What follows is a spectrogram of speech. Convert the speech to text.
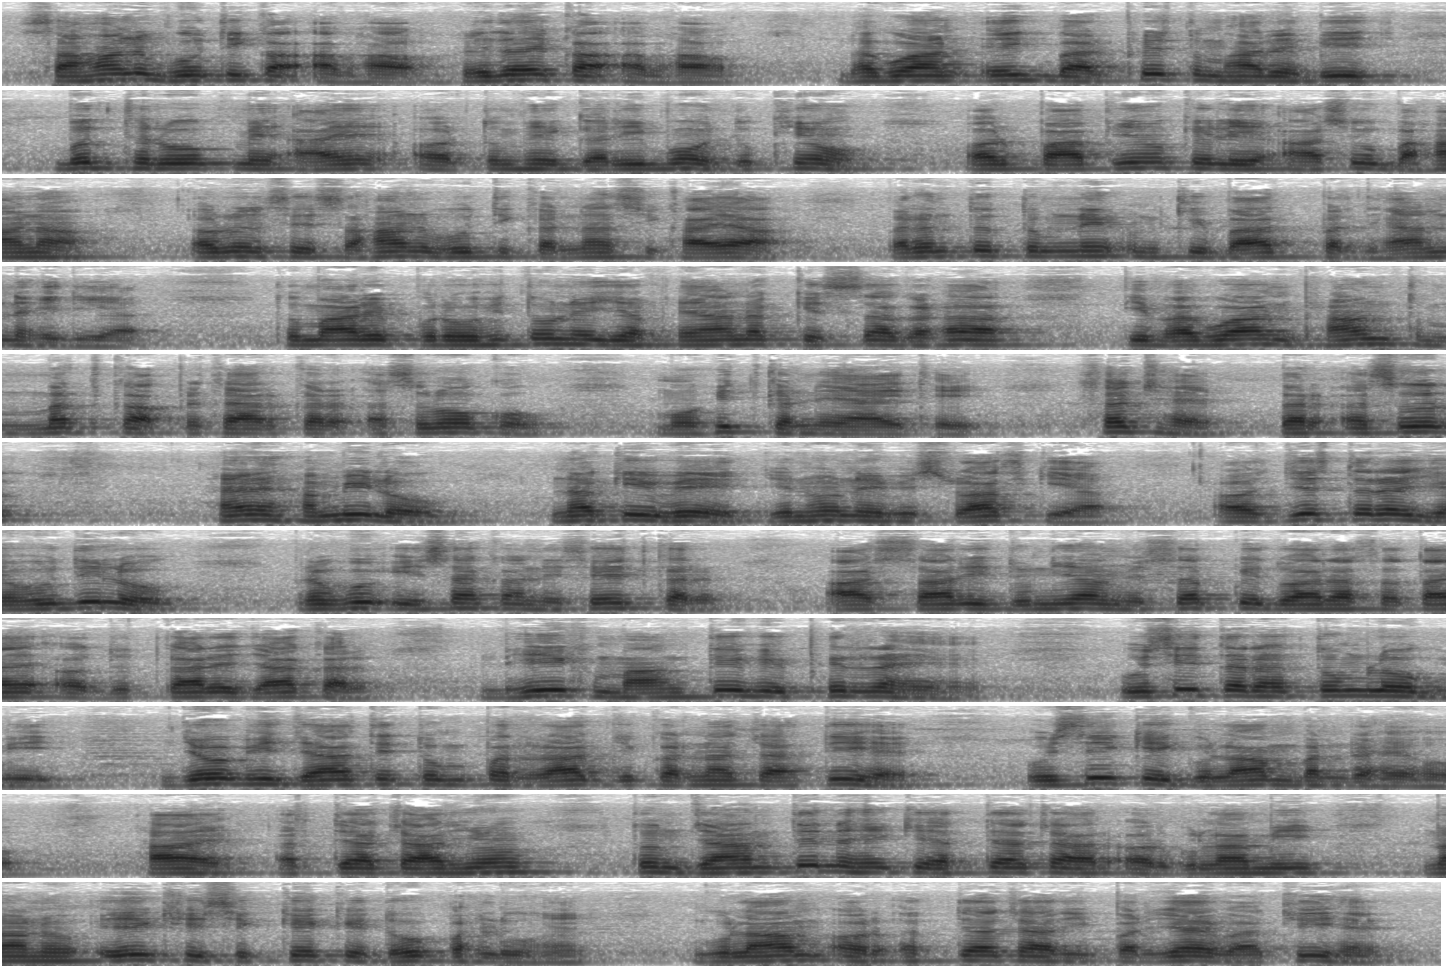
सहानुभूति का अभाव, हृदय का अभाव। भगवान एक बार फिर तुम्हारे बीच बुद्ध रूप में आए और तुम्हें गरीबों, दुखियों और पापियों के लिए आँसू बहाना और उनसे सहानुभूति करना सिखाया, परंतु तुमने उनकी बात पर ध्यान नहीं दिया। तुम्हारे पुरोहितों ने यह भयानक किस्सा गढ़ा कि भगवान भ्रांत मत का प्रचार कर असुरों को मोहित करने आए थे। सच है, पर असुर हैं हम ही लोग, न कि वे जिन्होंने विश्वास किया। और जिस तरह यहूदी लोग प्रभु ईसा का निषेध कर आज सारी दुनिया में सबके द्वारा सताए और दुत्कारे जाकर भीख मांगते हुए फिर रहे हैं उसी तरह तुम लोग भी, जो भी जाति तुम पर राज्य करना चाहती है, उसी के गुलाम बन रहे हो। हाय, अत्याचारियों, तुम जानते नहीं कि अत्याचार और गुलामी मानो एक ही सिक्के के दो पहलू हैं। गुलाम और अत्याचारी पर्यायवाची है।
